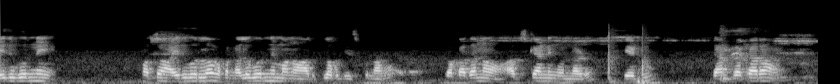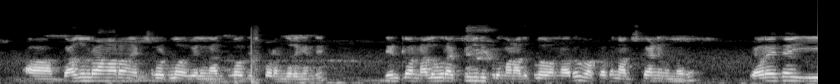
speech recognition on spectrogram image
ఐదుగురిని మొత్తం ఐదుగురిలో ఒక నలుగురిని మనం అదుపులోకి తీసుకున్నాము. ఒక అతను అబ్స్కాండింగ్ ఉన్నాడు కేటు దాని ప్రకారం గాజుల రామారావు ఎక్స్ రోడ్లో వీళ్ళని అదుపులో తీసుకోవడం జరిగింది. దీంట్లో నలుగురు అక్యూజ్డ్ ఇప్పుడు మన అదుపులో ఉన్నారు ఒకతను అబ్స్కాండింగ్ ఉన్నారు. ఎవరైతే ఈ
